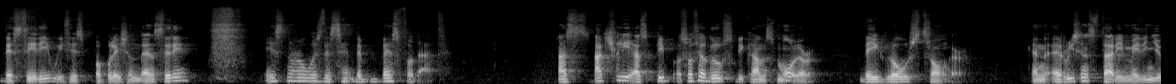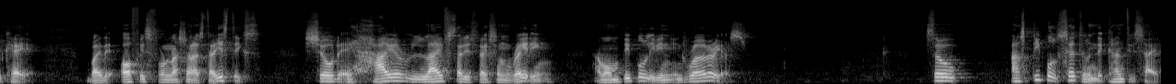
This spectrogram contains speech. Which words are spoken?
the city with its population density is not always the, same, the best for that. As actually, as people, social groups become smaller, they grow stronger. And a recent study made in UK by the Office for National Statistics showed a higher life satisfaction rating among people living in rural areas. So as people settle in the countryside,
